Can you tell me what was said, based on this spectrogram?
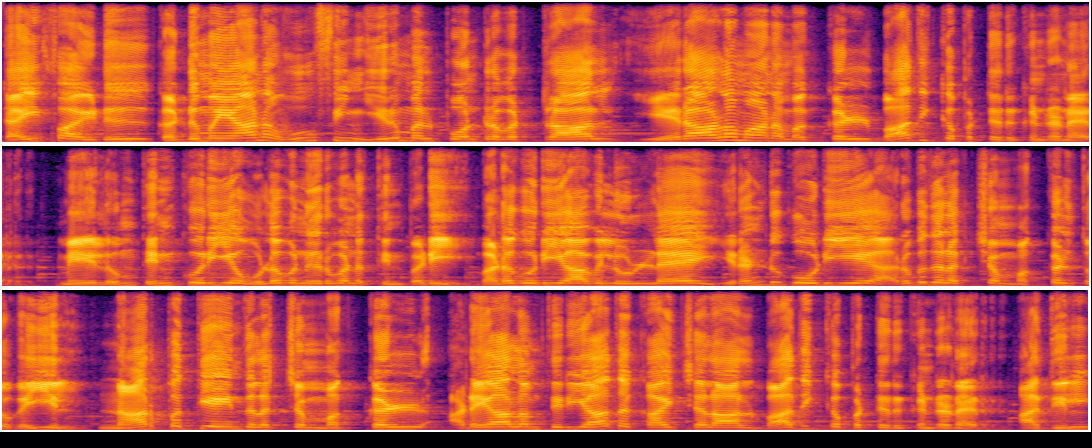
டைபாய்டு கடுமையான ஊஃபிங் இருமல் போன்றவற்றால் ஏராளமான மக்கள் பாதிக்கப்பட்டிருக்கின்றனர். மேலும் தென்கொரிய உளவு நிறுவனத்தின்படி வடகொரியாவில் உள்ள இரண்டு கோடியே அறுபது லட்சம் மக்கள் தொகையில் நாற்பத்தி ஐந்து லட்சம் மக்கள் அடையாளம் தெரியாத காய்ச்சலால் பாதிக்கப்பட்டிருக்கின்றனர். அதில்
